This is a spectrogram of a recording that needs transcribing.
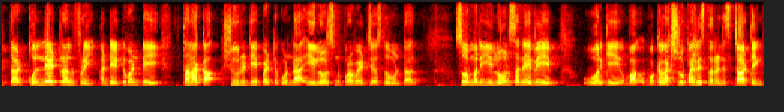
వితౌట్ కొల్లేటరల్ ఫ్రీ అంటే ఎటువంటి తనఖా షూరిటీ పెట్టకుండా ఈ లోన్స్ను ప్రొవైడ్ చేస్తూ ఉంటారు. సో మరి ఈ లోన్స్ అనేవి మనకి ఒక- లక్ష రూపాయలు ఇస్తారండి స్టార్టింగ్.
